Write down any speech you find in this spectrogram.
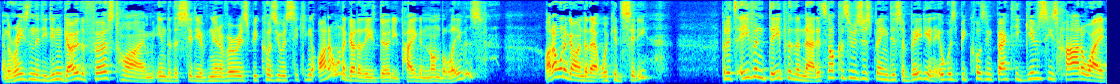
And the reason that he didn't go the first time into the city of Nineveh is because he was thinking, I don't want to go to these dirty pagan non believers. I don't want to go into that wicked city. But it's even deeper than that. It's not because he was just being disobedient. It was because, in fact, he gives his heart away.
